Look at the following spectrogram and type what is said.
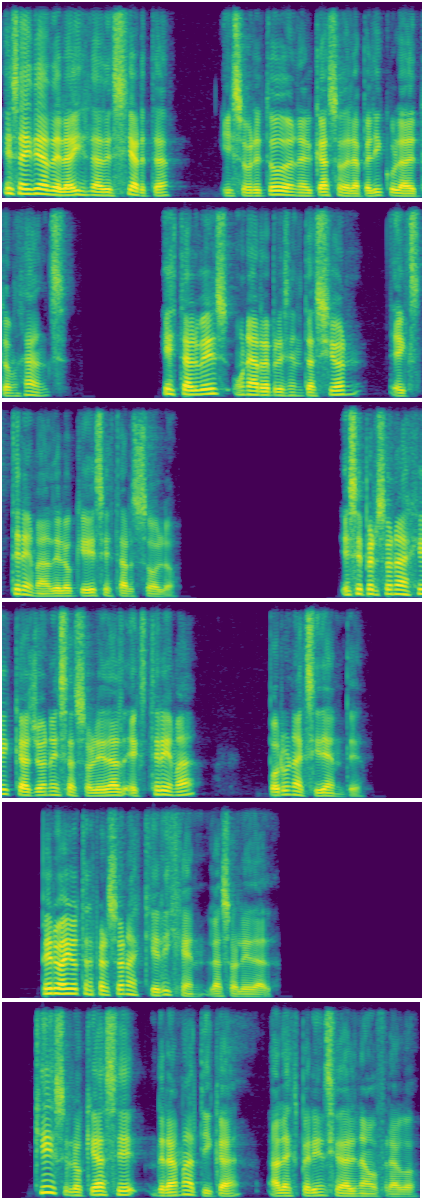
Esa idea de la isla desierta, y sobre todo en el caso de la película de Tom Hanks, es tal vez una representación extrema de lo que es estar solo. Ese personaje cayó en esa soledad extrema por un accidente. Pero hay otras personas que eligen la soledad. ¿Qué es lo que hace dramática a la experiencia del náufrago?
